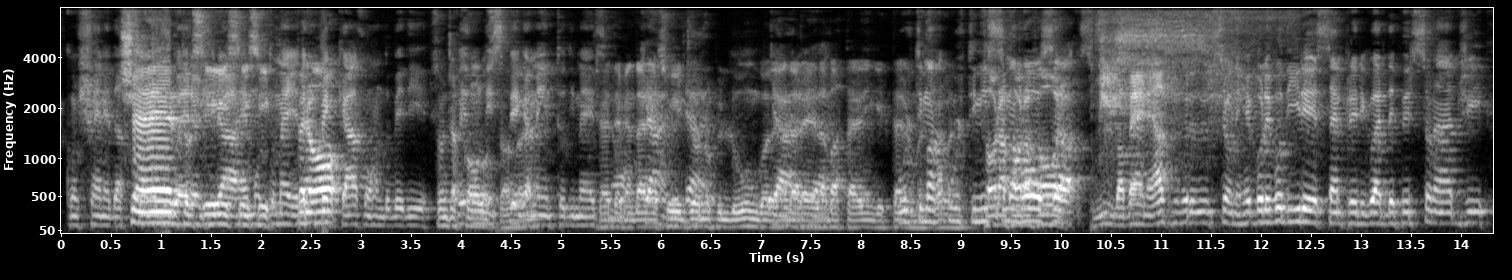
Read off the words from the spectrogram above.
con scene d'azione certo, di sì, sì, sì, molto meglio. Però è un peccato quando vedi, sono già vedi un dispiegamento di mezzo. Cioè, devi andare chiaro, sul chiaro, giorno più lungo, chiaro, devi andare alla battaglia d'Inghilterra. Ultima, ultimissima fora, cosa, fora. sì, va bene, altre produzioni che volevo dire, sempre riguardo ai personaggi,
